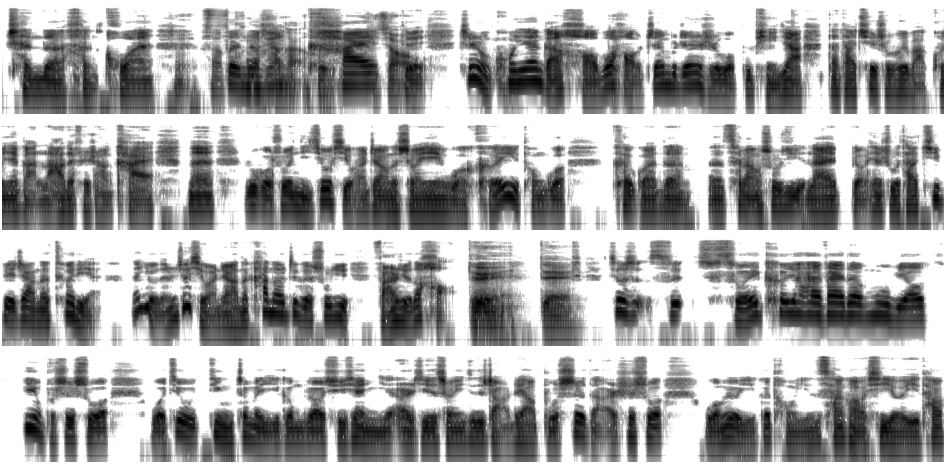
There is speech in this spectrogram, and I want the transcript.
撑得很宽，分得很开。对这种空间感好不好，真不真实，我不评价，但它确实会把空间感拉得非常开。那如果说你就喜欢这样的声音，我可以通过客观的呃测量数据来表现出它具备这样的特点。那有的人就喜欢这样，他看到这个数据反而觉得好。对对，就是所所谓科学 HiFi 的目标，并不是说我就定这么一个目标曲线，你耳机。声音就得长这样，不是的，而是说我们有一个统一的参考系，有一套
